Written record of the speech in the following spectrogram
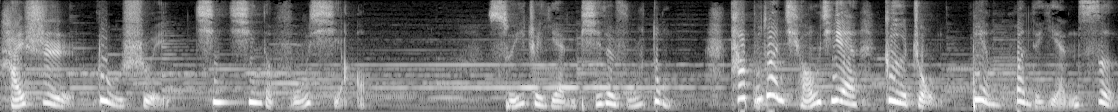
还是露水清新的拂晓。随着眼皮的蠕动，他不断瞧见各种变幻的颜色：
